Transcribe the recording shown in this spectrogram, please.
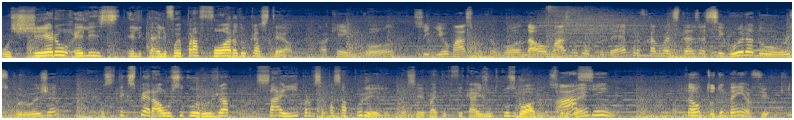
O cheiro, ele, ele, tá, ele foi pra fora do castelo. Ok, vou seguir o máximo que eu vou andar o máximo que eu puder pra ficar numa distância segura do urso coruja. Você tem que esperar o urso coruja sair pra você passar por ele. Você vai ter que ficar aí junto com os goblins, tudo ah, bem? sim. Não, tudo bem, eu fico aqui.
